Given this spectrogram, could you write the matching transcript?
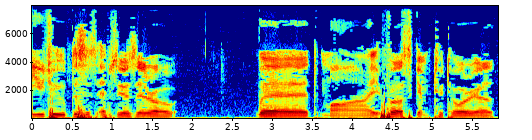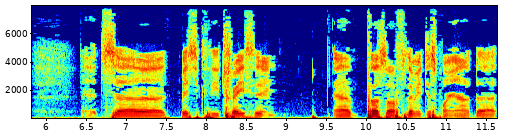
YouTube, this is F00 with my first GIMP tutorial. It's uh, basically tracing. Um, first off, let me just point out that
